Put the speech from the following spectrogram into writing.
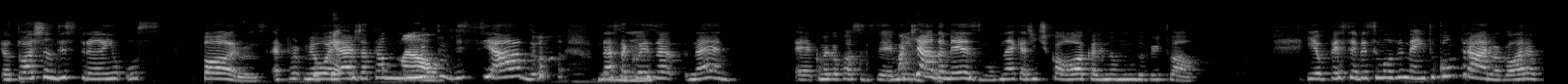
eu tô achando estranho os poros. É por, meu Porque olhar já tá mal. muito viciado nessa uhum. coisa, né? É, como é que eu posso dizer? Maquiada mesmo, né? Que a gente coloca ali no mundo virtual. E eu percebo esse movimento contrário. Agora,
